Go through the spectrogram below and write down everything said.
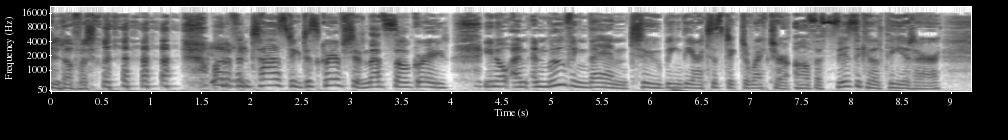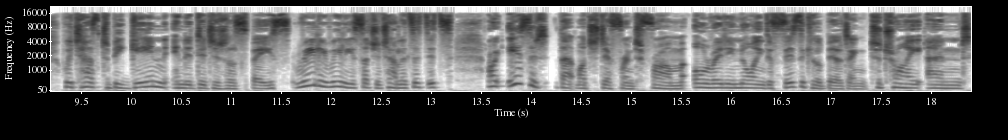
I love it. what a fantastic description. That's so great. You know, and, and moving then to being the artistic director of a physical theatre, which has to begin in a digital space, really, really such a challenge. It's, it's, or is it that much different from already knowing the physical building to try and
